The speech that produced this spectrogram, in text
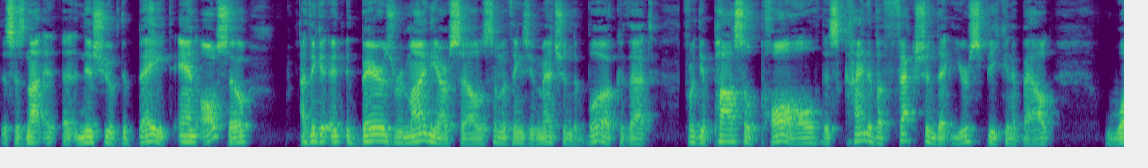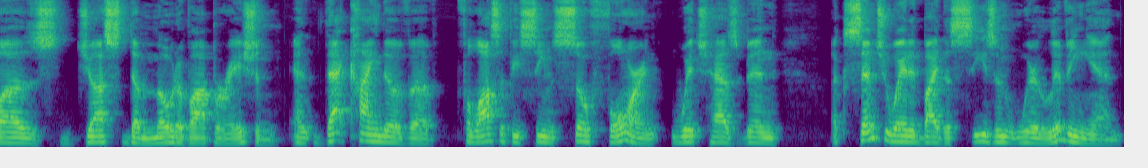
this is not an issue of debate. And also, I think it, it bears reminding ourselves some of the things you mentioned in the book that for the Apostle Paul, this kind of affection that you're speaking about was just the mode of operation. And that kind of uh, philosophy seems so foreign, which has been accentuated by the season we're living in.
